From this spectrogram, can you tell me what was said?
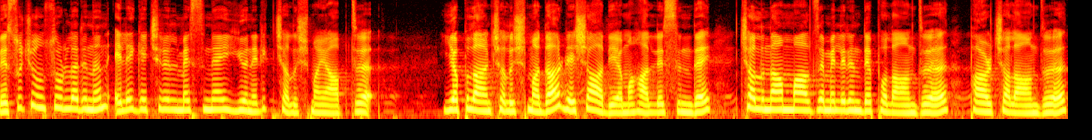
ve suç unsurlarının ele geçirilmesine yönelik çalışma yaptı. Yapılan çalışmada Reşadiye Mahallesi'nde çalınan malzemelerin depolandığı, parçalandığı,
